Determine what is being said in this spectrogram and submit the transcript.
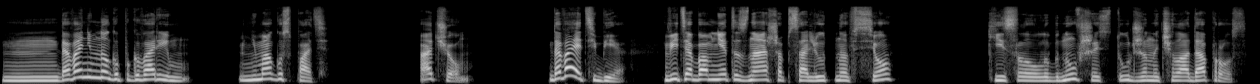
М -м, давай немного поговорим. Не могу спать. О чем? Давай о тебе. Ведь обо мне ты знаешь абсолютно все. Кисло улыбнувшись, тут же начала допрос.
